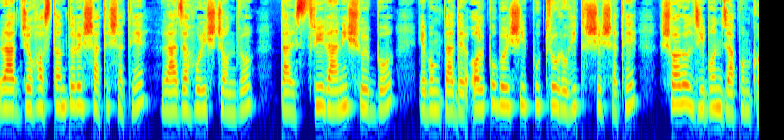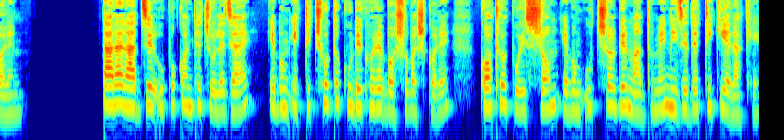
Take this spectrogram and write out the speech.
রাজ্য হস্তান্তরের সাথে সাথে রাজা হরিশ্চন্দ্র তার স্ত্রী রানী শৈব্য এবং তাদের অল্পবয়সী পুত্র রোহিতস্যের সাথে সরল জীবন যাপন করেন। তারা রাজ্যের উপকণ্ঠে চলে যায় এবং একটি ছোট কুডে ঘরে বসবাস করে, কঠোর পরিশ্রম এবং উৎসর্গের মাধ্যমে নিজেদের টিকিয়ে রাখে।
